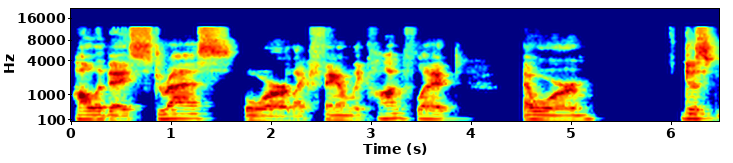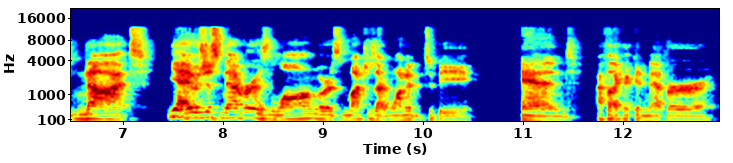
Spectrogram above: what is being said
holiday stress or like family conflict or just not yeah it was just never as long or as much as i wanted it to be. And i felt like i could never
